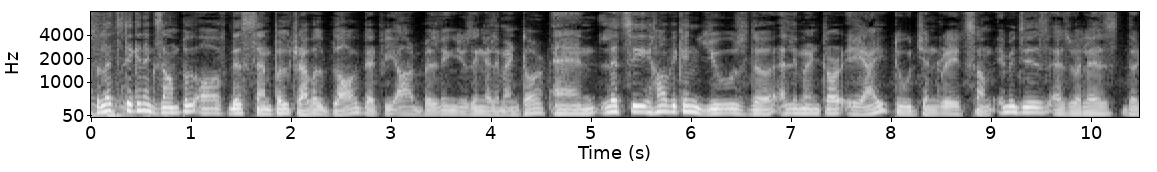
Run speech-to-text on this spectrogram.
So let's take an example of this sample travel blog that we are building using Elementor and let's see how we can use the Elementor AI to generate some images as well as the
